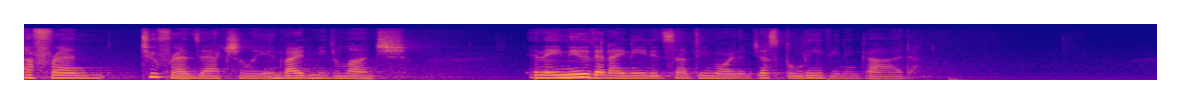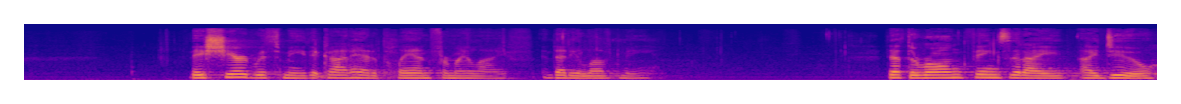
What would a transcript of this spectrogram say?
a friend, two friends actually, invited me to lunch. And they knew that I needed something more than just believing in God. They shared with me that God had a plan for my life and that He loved me that the wrong things that I, I do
